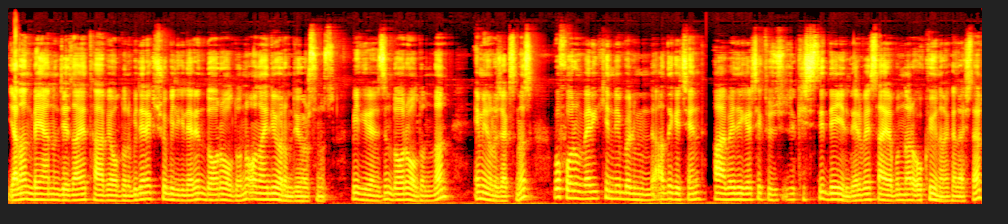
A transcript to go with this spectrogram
Yalan beyanın cezaya tabi olduğunu bilerek şu bilgilerin doğru olduğunu onaylıyorum diyorsunuz. Bilgilerinizin doğru olduğundan emin olacaksınız. Bu forum vergi kimliği bölümünde adı geçen ABD gerçek sözcüsü kişisi değildir vesaire bunları okuyun arkadaşlar.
